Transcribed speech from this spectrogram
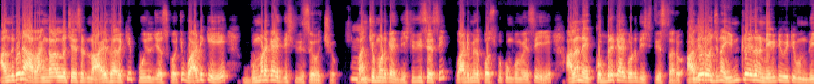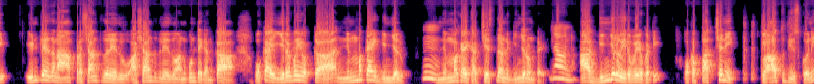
అందుకని ఆ రంగాల్లో చేసేటువంటి ఆయుధాలకి పూజలు చేసుకోవచ్చు. వాటికి గుమ్మడికాయ దిష్టి తీసేయవచ్చు. మంచి గుమ్మడికాయ దిష్టి తీసేసి వాటి మీద పసుపు కుంకుమ వేసి అలానే కొబ్బరికాయ కూడా దిష్టి తీస్తారు. అదే. రోజున ఇంట్లో ఏదైనా నెగిటివిటీ ఉంది ఇంట్లో ఏదైనా ప్రశాంతత లేదు అశాంతత లేదు అనుకుంటే కనుక ఒక ఇరవై ఒక్క నిమ్మకాయ గింజలు నిమ్మకాయ కట్ చేస్తే దాంట్లో గింజలు ఉంటాయి. ఆ గింజలు ఇరవై ఒకటి ఒక పచ్చని క్లాత్ తీసుకొని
